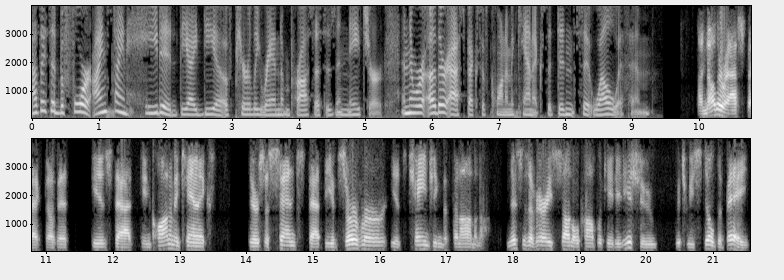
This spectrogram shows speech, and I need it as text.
As I said before, Einstein hated the idea of purely random processes in nature, and there were other aspects of quantum mechanics that didn't sit well with him. Another aspect of it is that in quantum mechanics, there's a sense that the observer is changing the phenomena. This is a very subtle, complicated issue, which we still debate,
